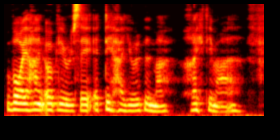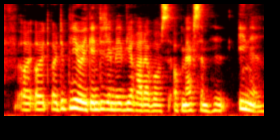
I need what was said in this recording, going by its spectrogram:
Hvor jeg har en oplevelse af, at det har hjulpet mig rigtig meget. Og, og, og det bliver jo igen det der med, at vi retter vores opmærksomhed indad.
